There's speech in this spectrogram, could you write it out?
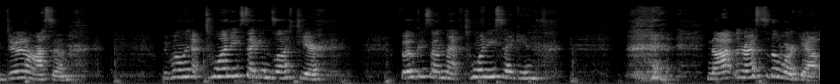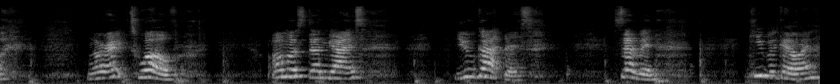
You're doing awesome. We've only got 20 seconds left here. Focus on that 20 seconds, not the rest of the workout. All right, 12. Almost done, guys. You've got this. Seven. Keep it going.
